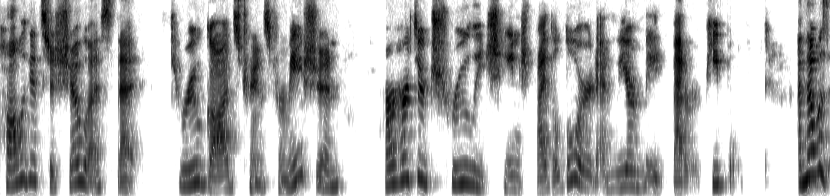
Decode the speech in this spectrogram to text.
Paul gets to show us that through God's transformation, our hearts are truly changed by the Lord and we are made better people. And that was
